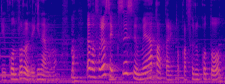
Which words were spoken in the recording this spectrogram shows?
ていうコントロールできないもの、まあ、だからそれはセックスレスで産めなかったりとかすること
